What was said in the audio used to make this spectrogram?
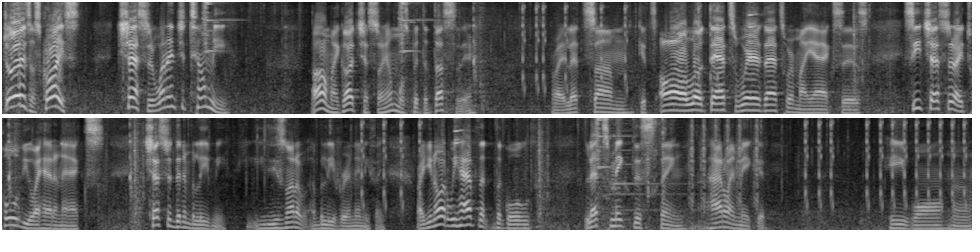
Jesus Christ! Chester, why didn't you tell me? Oh my god, Chester, I almost bit the dust there. Alright, let's um get... Oh, look, that's where, that's where my axe is. See, Chester, I told you I had an axe. Chester didn't believe me. He's not a, a believer in anything. Right, you know what? We have the, the gold. Let's make this thing. How do I make it? He won't. no.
